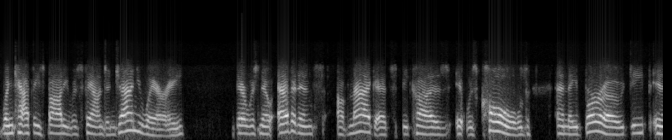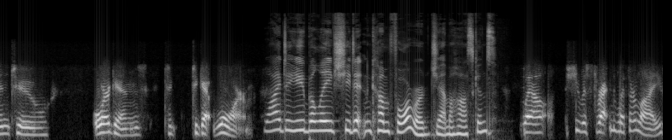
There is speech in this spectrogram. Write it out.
When Kathy's body was found in January, there was no evidence of maggots because it was cold and they burrow deep into organs to, to get warm. Why do you believe she didn't come forward, Gemma Hoskins? Well, she was threatened with her life.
